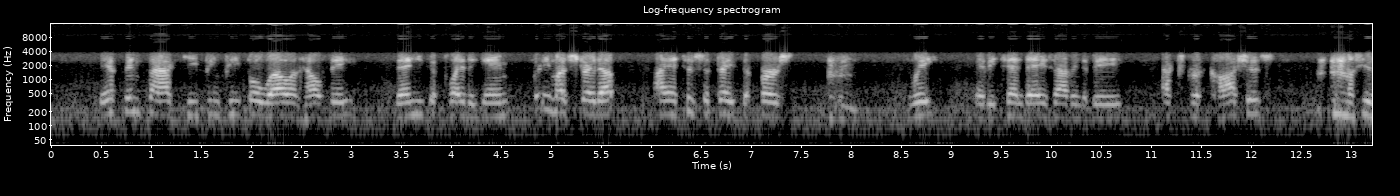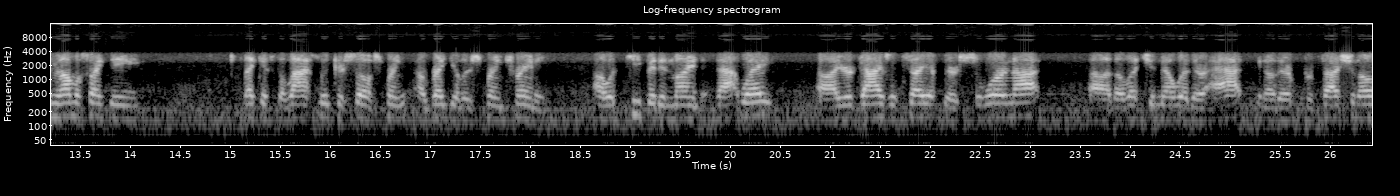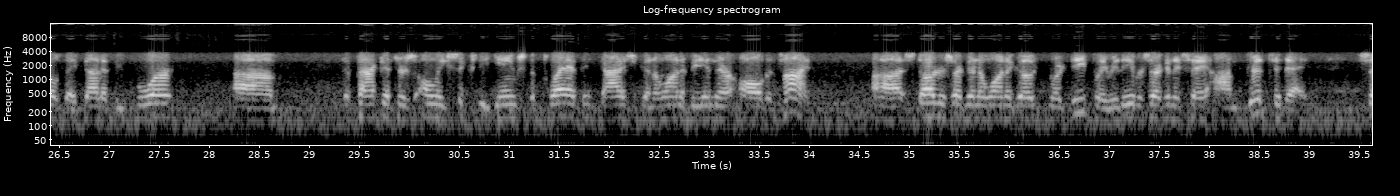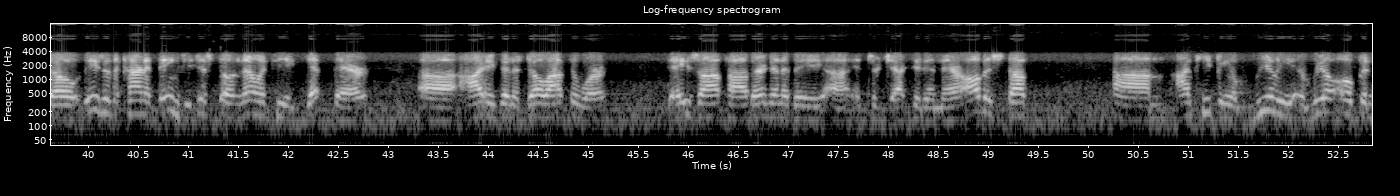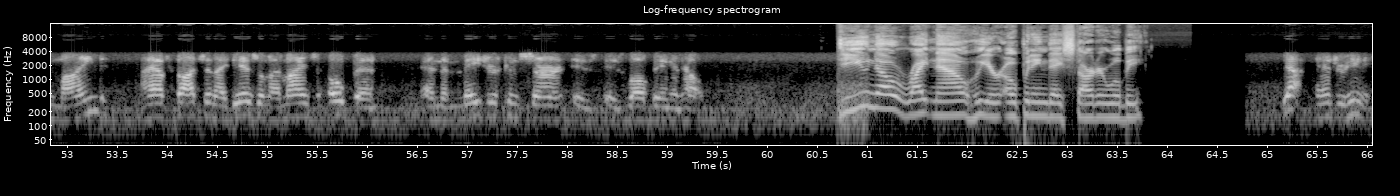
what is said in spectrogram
If in fact keeping people well and healthy, then you could play the game pretty much straight up. I anticipate the first week, maybe 10 days, having to be extra cautious. Excuse me, almost like the like it's the last week or so of spring, a regular spring training. I would keep it in mind that way. Uh, your guys will tell you if they're sore or not. Uh, they'll let you know where they're at. You know, they're professionals. They've done it before. Um, the fact that there's only 60 games to play, I think guys are going to want to be in there all the time. Uh, starters are going to want to go more deeply. Relievers are going to say, I'm good today. So these are the kind of things you just don't know until you get there. Uh, how you're going to dole out the work, days off, how they're going to be uh, interjected in there. All this stuff um, I'm keeping a really a real open mind. I have thoughts and ideas, but my mind's open, and the major concern is is well being and health. Do you know right now who your opening day starter will be? Yeah, Andrew Heaney.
